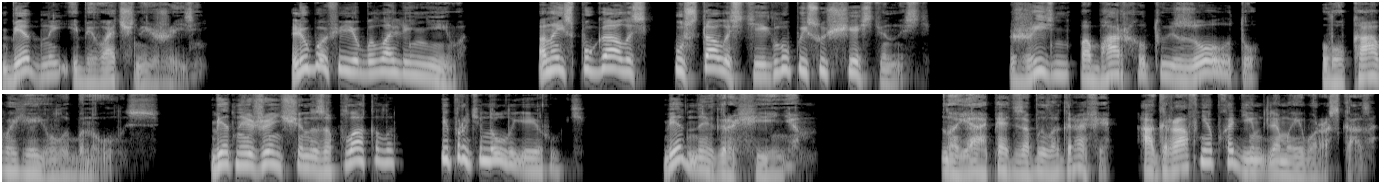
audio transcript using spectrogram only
бедной и бивачной жизни. Любовь ее была ленива. Она испугалась усталости и глупой существенности. Жизнь по бархату и золоту лукаво ей улыбнулась. Бедная женщина заплакала и протянула ей руки. Бедная графиня. Но я опять забыл о графе, а граф необходим для моего рассказа.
